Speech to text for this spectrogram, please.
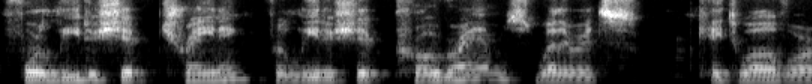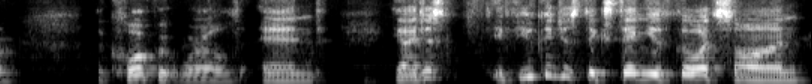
for leadership training, for leadership programs, whether it's K 12 or the corporate world. And yeah, just, if you can just extend your thoughts on,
